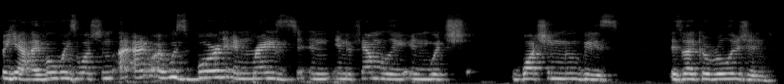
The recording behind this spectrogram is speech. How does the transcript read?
but yeah, I've always watched them. I, I, I was born and raised in, in a family in which watching movies is like a religion.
